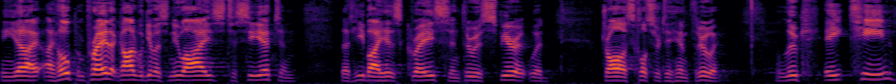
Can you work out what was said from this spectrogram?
And yet I, I hope and pray that God will give us new eyes to see it and that He, by His grace and through His Spirit, would draw us closer to Him through it. Luke 18,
